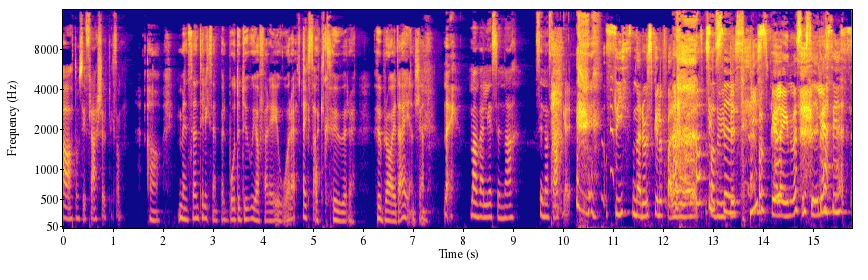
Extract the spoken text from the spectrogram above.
ja, att de ser fräscha ut liksom. Ja, men sen till exempel både du och jag färgar i håret. Exakt. Och hur, hur bra är det egentligen? Nej, man väljer sina, sina saker. Sist när du skulle färga håret så hade vi precis... Och spela in med Cecilia. Precis.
